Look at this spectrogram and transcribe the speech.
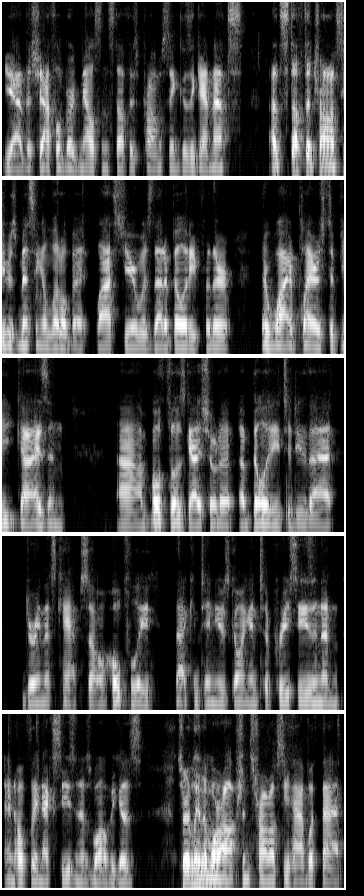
yeah, the Shaffelburg Nelson stuff is promising because again, that's that's stuff that Toronto FC was missing a little bit last year was that ability for their their wide players to beat guys, and um, both those guys showed a ability to do that during this camp. So hopefully that continues going into preseason and and hopefully next season as well because certainly the more options Toronto FC have with that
